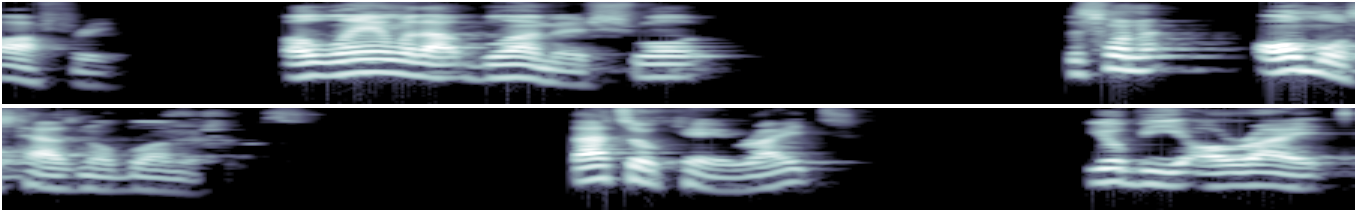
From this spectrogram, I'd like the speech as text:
offering? A lamb without blemish. Well, this one almost has no blemishes. That's okay, right? You'll be all right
